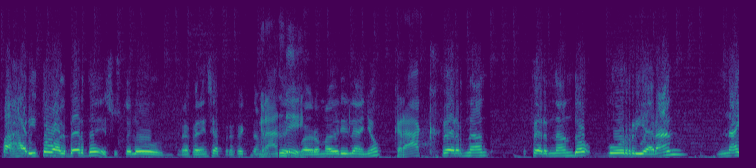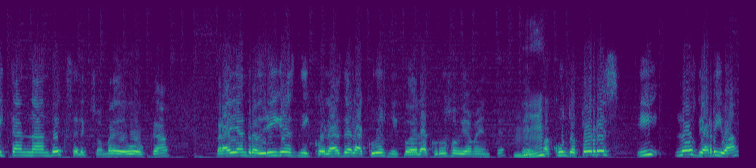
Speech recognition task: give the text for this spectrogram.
Pajarito Valverde, eso usted lo referencia perfectamente Grande. del cuadro madrileño. Crack. Fernan- Fernando Gorriarán, Naitan Nández, el ex hombre de Boca, Brian Rodríguez, Nicolás de la Cruz, Nico de la Cruz, obviamente, eh, Facundo Torres, y los de arriba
